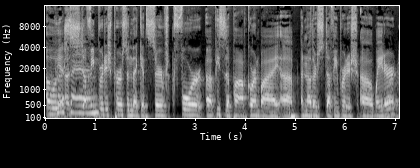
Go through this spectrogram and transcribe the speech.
oh yeah, a stuffy British person that gets served four uh, pieces of popcorn by uh, another stuffy British uh, waiter.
